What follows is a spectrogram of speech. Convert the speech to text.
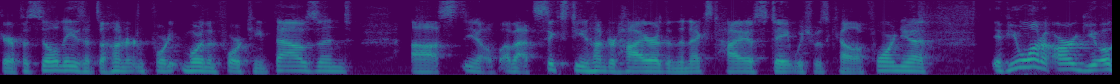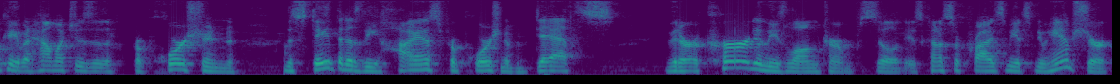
care facilities. That's 140 more than 14,000. Uh, you know, about 1,600 higher than the next highest state, which was California. If you want to argue, okay, but how much is the proportion the state that has the highest proportion of deaths that are occurred in these long-term facilities kind of surprised me it's new hampshire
